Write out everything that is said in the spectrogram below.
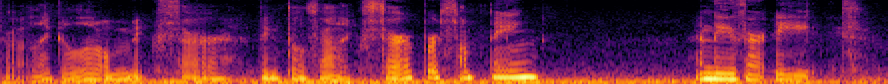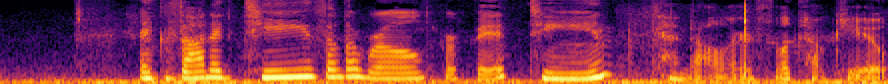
for like a little mixer. I think those are like syrup or something. And these are eight. Exotic teas of the world for 15 $10. Look how cute.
